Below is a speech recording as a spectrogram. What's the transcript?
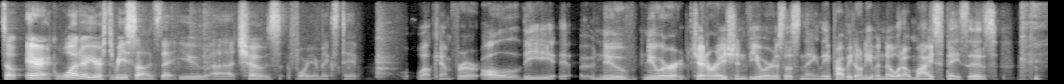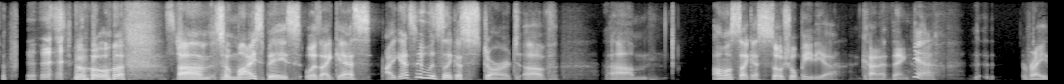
So, Eric, what are your three songs that you uh, chose for your mixtape? Welcome for all the uh, new newer generation viewers listening. They probably don't even know what a MySpace is. so, um, so MySpace was, I guess, I guess it was like a start of, um, almost like a social media kind of thing, yeah. right?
